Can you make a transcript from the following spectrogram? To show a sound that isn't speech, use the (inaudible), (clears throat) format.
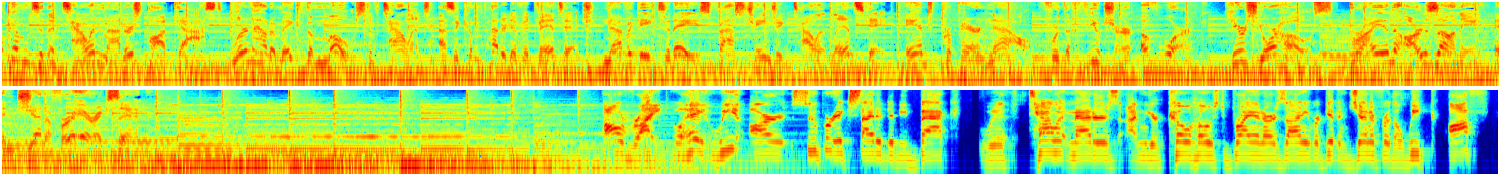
Welcome to the Talent Matters Podcast. Learn how to make the most of talent as a competitive advantage, navigate today's fast changing talent landscape, and prepare now for the future of work. Here's your hosts, Brian Arzani and Jennifer Erickson. All right. Well, hey, we are super excited to be back with Talent Matters. I'm your co host, Brian Arzani. We're giving Jennifer the week off.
